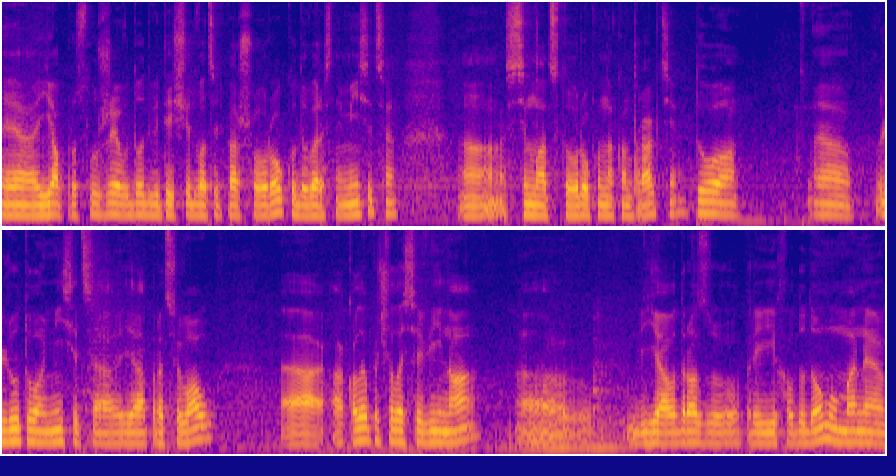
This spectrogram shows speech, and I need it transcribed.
Е, Я прослужив до 2021 року, до вересня місяця, з 17-го року на контракті. До лютого місяця я працював, а коли почалася війна, я одразу приїхав додому. У мене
